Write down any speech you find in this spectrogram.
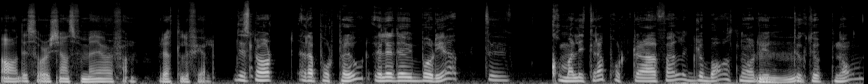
ja, det är så det känns för mig i alla fall. Rätt eller fel. Det är snart rapportperiod, eller det har ju börjat eh, komma lite rapporter i alla fall globalt. Nu har det mm. ju dykt upp någon.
